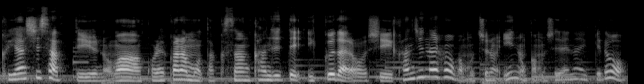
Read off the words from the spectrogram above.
悔しさっていうのはこれからもたくさん感じていくだろうし感じない方がもちろんいいのかもしれないけど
